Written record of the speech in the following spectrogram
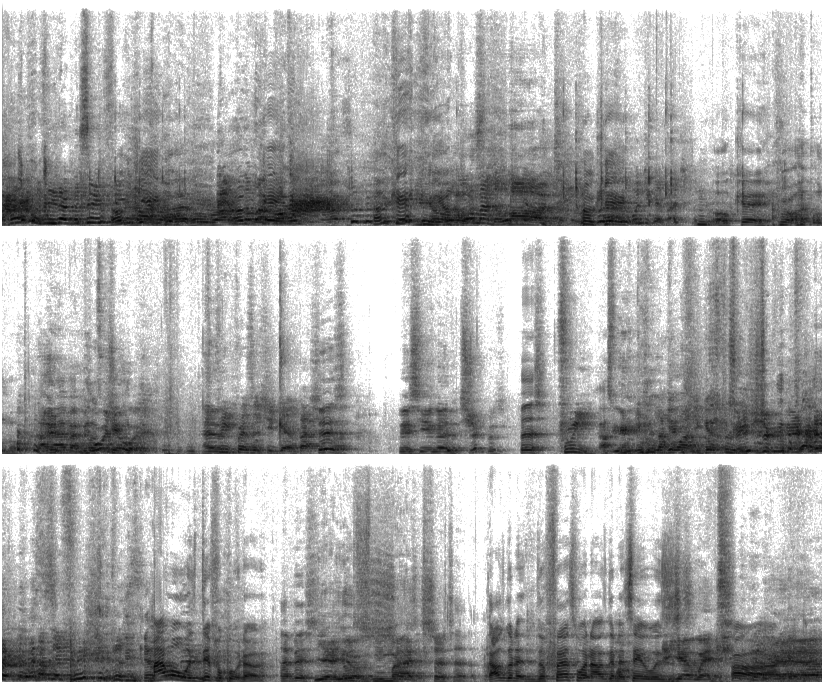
Both of you done the same thing. Okay, okay, man, though, what you okay. What'd you get, bachelor? Okay. Bro, I don't know. I haven't been What was your to? Three presents you get a bachelor. Cheers. This you go to strippers. First. Free. That's You get, one. you get three. I said free. My one was difficult though. Abyss. Yeah, yours is mad. Sorry to. I was gonna. The first one I was gonna say was. Oh, yeah, went. Oh, alright. yeah,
